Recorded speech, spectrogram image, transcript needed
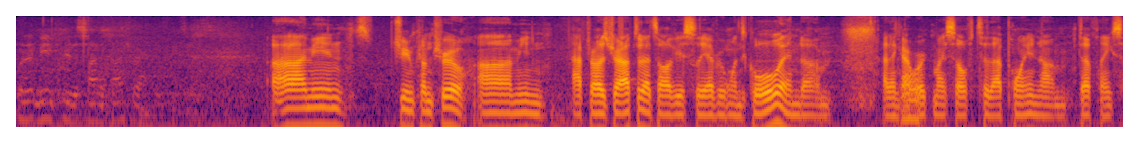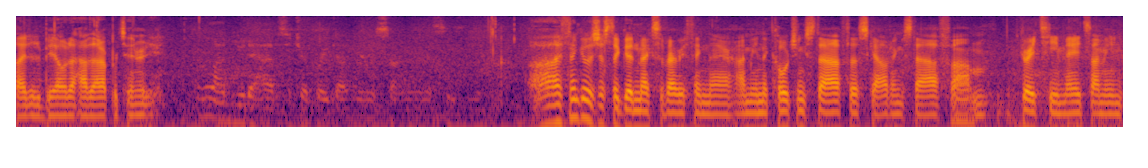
What did it mean for you to sign a contract with these guys? Uh, I mean, dream come true. Uh, I mean, after I was drafted, that's obviously everyone's goal, and um, I think I worked myself to that point. I'm definitely excited to be able to have that opportunity. What allowed you have such a breakout year as signing this season? Uh, I think it was just a good mix of everything there. I mean, the coaching staff, the scouting staff, um, great teammates. I mean,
